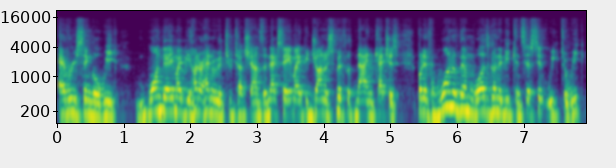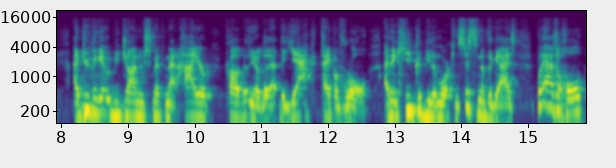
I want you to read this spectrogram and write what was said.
every single week. One day it might be Hunter Henry with two touchdowns. The next day it might be Jonnu Smith with nine catches. But if one of them was going to be consistent week to week, I do think it would be Jonnu Smith in that higher probability, you know, the, the YAC type of role. I think he could be the more consistent of the guys. But as a whole,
